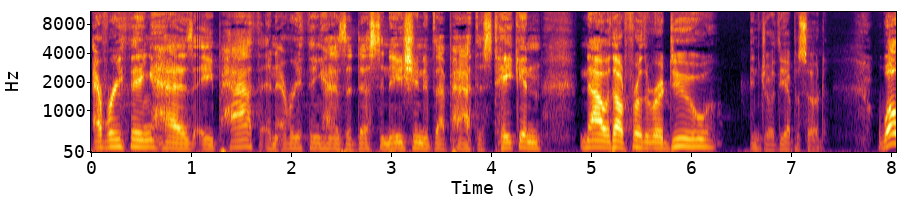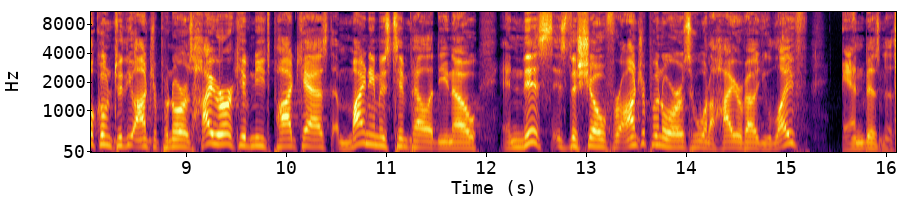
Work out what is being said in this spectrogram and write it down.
Everything has a path and everything has a destination if that path is taken. Now, without further ado, enjoy the episode. Welcome to the Entrepreneur's Hierarchy of Needs podcast. My name is Tim Palladino, and this is the show for entrepreneurs who want a higher value life and business.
